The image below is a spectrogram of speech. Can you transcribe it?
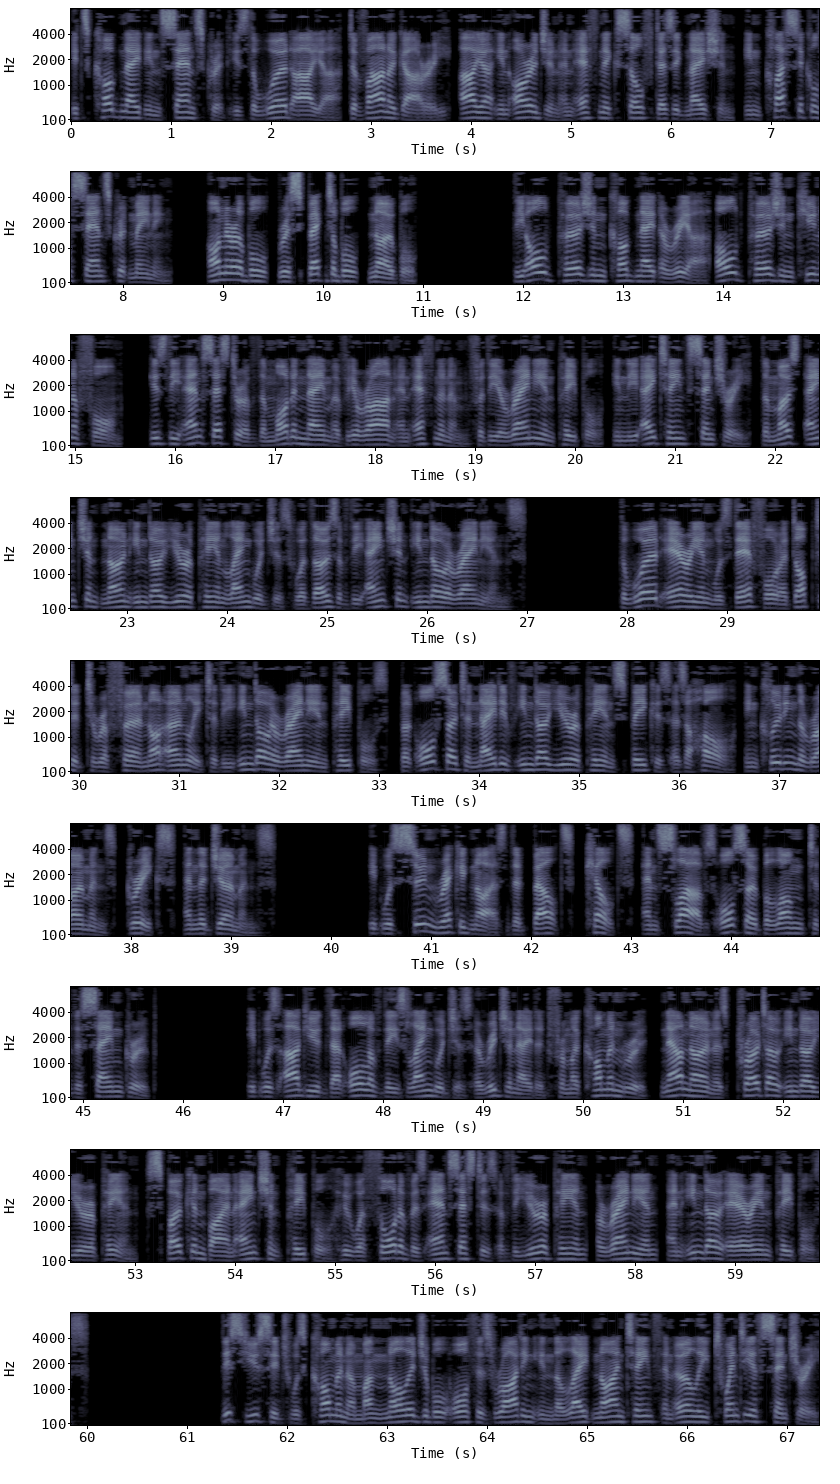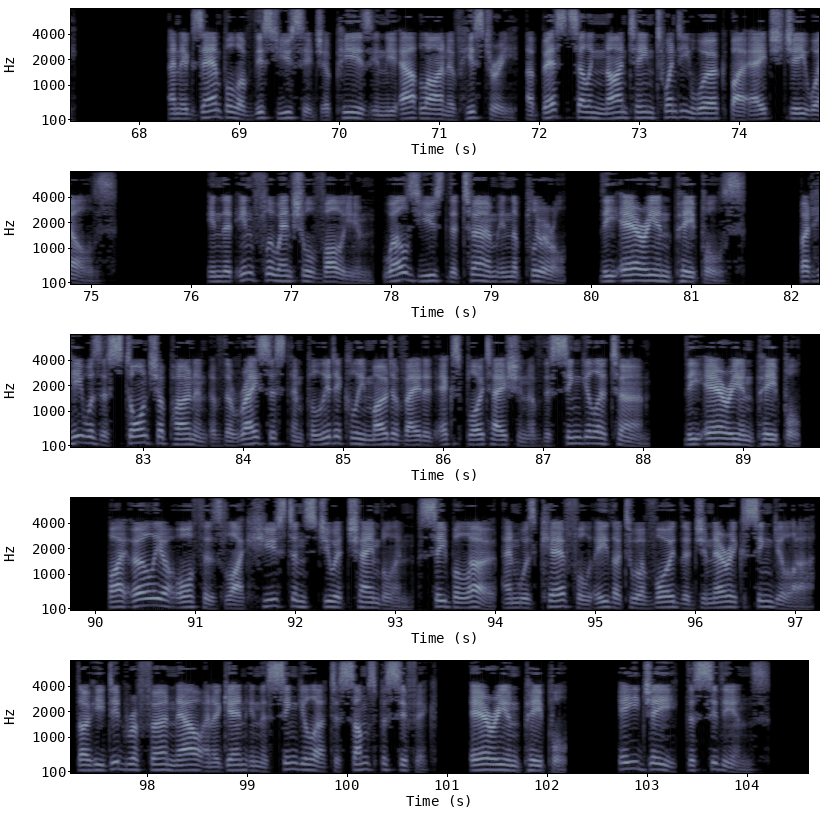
Its cognate in Sanskrit is the word Arya Devanagari, Arya in origin and ethnic self-designation, in classical Sanskrit meaning, honorable, respectable, noble. The Old Persian cognate Arya Old Persian cuneiform, is the ancestor of the modern name of Iran and ethnonym for the Iranian people. In the 18th century, the most ancient known Indo-European languages were those of the ancient Indo-Iranians. The word Aryan was therefore adopted to refer not only to the Indo-Iranian peoples, but also to native Indo-European speakers as a whole, including the Romans, Greeks, and the Germans. It was soon recognized that Balts, Celts, and Slavs also belonged to the same group. It was argued that all of these languages originated from a common root, now known as Proto-Indo-European, spoken by an ancient people who were thought of as ancestors of the European, Iranian, and Indo-Aryan peoples. This usage was common among knowledgeable authors writing in the late 19th and early 20th century. An example of this usage appears in The Outline of History, a best-selling 1920 work by H. G. Wells. In that influential volume, Wells used the term in the plural, the Aryan peoples, but he was a staunch opponent of the racist and politically motivated exploitation of the singular term, the Aryan people, by earlier authors like Houston Stewart Chamberlain see below and was careful either to avoid the generic singular, though he did refer now and again in the singular to some specific Aryan people, e.g., the Scythians.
